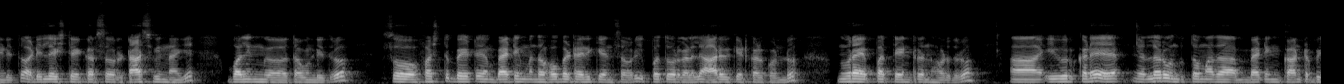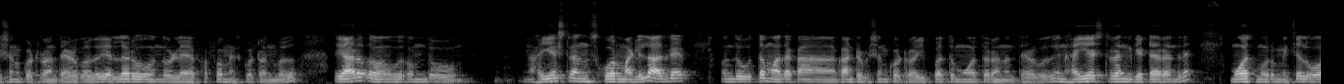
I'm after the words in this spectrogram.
ನಡೀತು. ಅಡಿಲೆ ಸ್ಟೇಕರ್ಸ್ ಅವರು ಟಾಸ್ ವಿನ್ ಆಗಿ ಬೌಲಿಂಗ್ ತಗೊಂಡಿದ್ರು. ಸೊ ಫಸ್ಟ್ ಬ್ಯಾಟ್ ಬ್ಯಾಟಿಂಗ್ ಬಂದ ಹೋಬರ್ಟ್ ಹರಿಕೇನ್ಸ್ ಅವರು ಇಪ್ಪತ್ತು ಓವರ್ಗಳಲ್ಲಿ ಆರು ವಿಕೆಟ್ ಕಳ್ಕೊಂಡು ನೂರ ಎಪ್ಪತ್ತೆಂಟು ರನ್ ಹೊಡೆದ್ರು. ಇವ್ರ ಕಡೆ ಎಲ್ಲರೂ ಒಂದು ಉತ್ತಮವಾದ ಬ್ಯಾಟಿಂಗ್ ಕಾಂಟ್ರಿಬ್ಯೂಷನ್ ಕೊಟ್ಟರು ಅಂತ ಹೇಳ್ಬೋದು. ಎಲ್ಲರೂ ಒಂದು ಒಳ್ಳೆಯ ಪರ್ಫಾರ್ಮೆನ್ಸ್ ಕೊಟ್ಟರು ಅನ್ಬೋದು. ಯಾರು ಒಂದು ಹೈಯೆಸ್ಟ್ ರನ್ ಸ್ಕೋರ್ ಮಾಡಲಿಲ್ಲ, ಆದರೆ ಒಂದು ಉತ್ತಮವಾದ ಕಾಂಟ್ರಿಬ್ಯೂಷನ್ ಕೊಟ್ಟರು ಇಪ್ಪತ್ತು, ಮೂವತ್ತು ರನ್ ಅಂತ ಹೇಳ್ಬೋದು. ಇನ್ನು ಹೈಯೆಸ್ಟ್ ರನ್ ಗೆಟರ್ ಅಂದರೆ ಮೂವತ್ತ್ಮೂರು ಮಿಚಲ್ ಓ,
